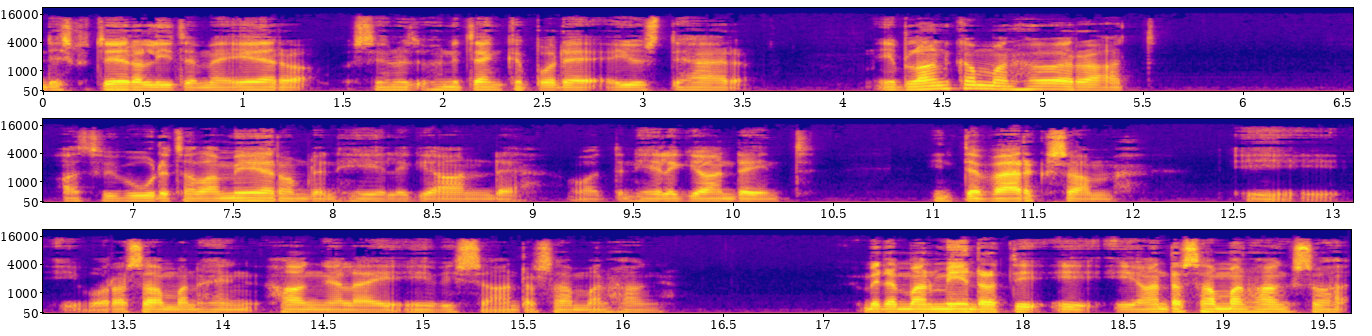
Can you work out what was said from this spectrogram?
diskutera lite med er och se hur, hur ni tänker på det är just det här Ibland kan man höra att att vi borde tala mer om den helige ande och att den helige ande inte, inte är verksam i, i våra sammanhang eller i, i vissa andra sammanhang. Medan man menar att i, i, i andra sammanhang så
